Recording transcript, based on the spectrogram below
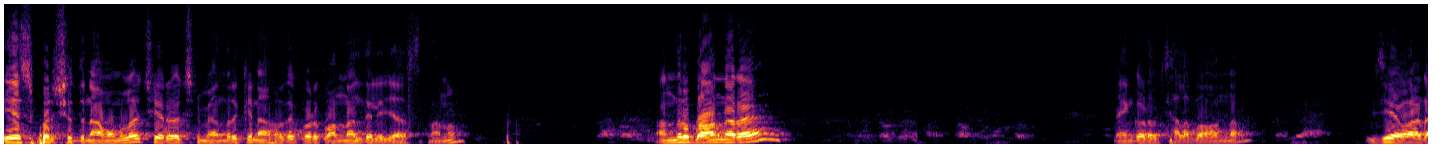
యేసు పరిశుద్ధ నామంలో చేరవచ్చిన మీ అందరికీ నా హృదయపూర్వక వందలు తెలియజేస్తున్నాను. అందరూ బాగున్నారా? మేము కూడా చాలా బాగున్నాం. విజయవాడ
